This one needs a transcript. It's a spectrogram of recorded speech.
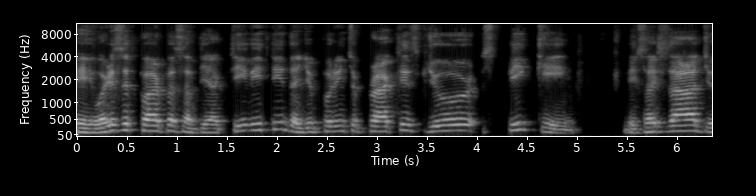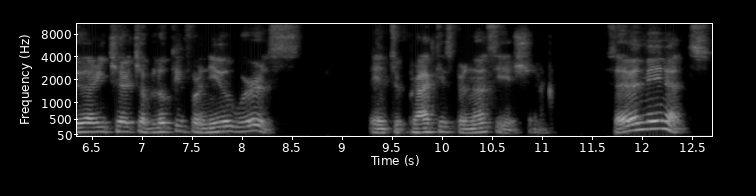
Okay, what is the purpose of the activity that you put into practice your speaking? Besides that, you are in charge of looking for new words and to practice pronunciation. Seven minutes.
